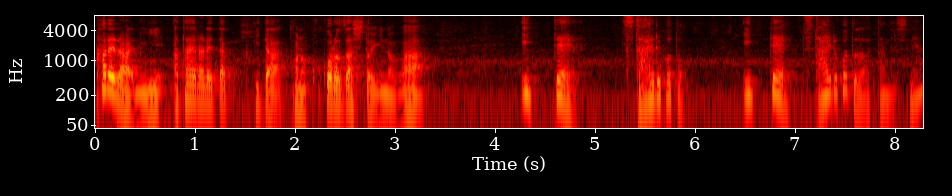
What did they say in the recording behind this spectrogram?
彼らに与えられていたこの志というのは行って伝えること。行って伝えることだったんですね。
